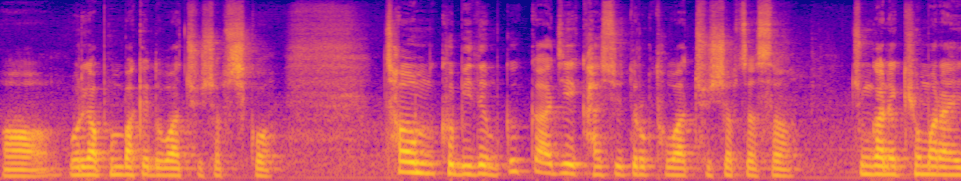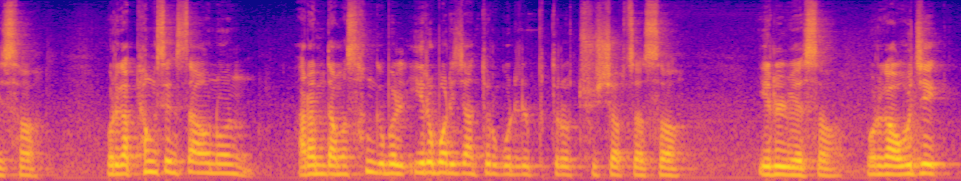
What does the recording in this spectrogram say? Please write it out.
어, 우리가 본받게 도와주시옵시고 처음 그 믿음 끝까지 갈 수 있도록 도와주시옵소서. 중간에 교만하여서 우리가 평생 쌓아놓은 아름다운 상급을 잃어버리지 않도록 우리를 붙들어 주시옵소서. 이를 위해서 우리가 오직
